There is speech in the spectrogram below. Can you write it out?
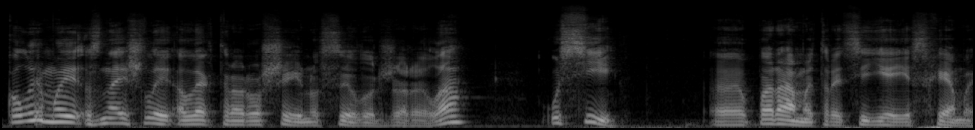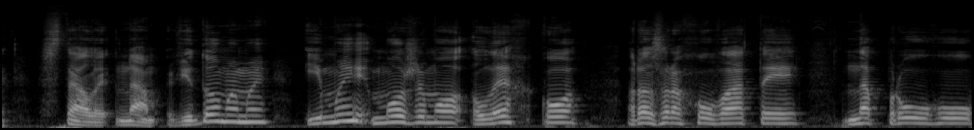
Коли ми знайшли електророшийну силу джерела, усі е, параметри цієї схеми стали нам відомими, і ми можемо легко розрахувати напругу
